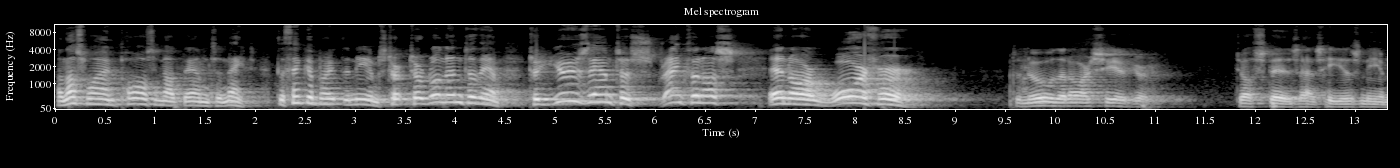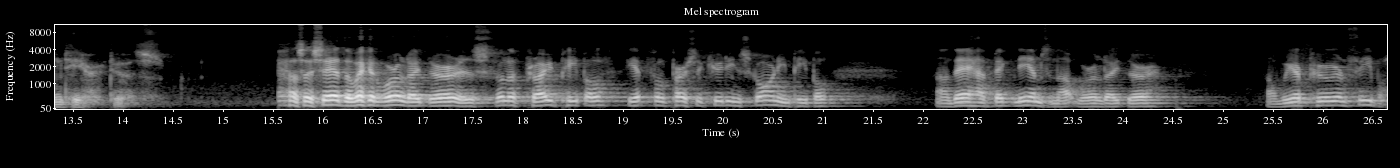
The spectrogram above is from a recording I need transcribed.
And that's why I'm pausing at them tonight, to think about the names, to, to run into them, to use them to strengthen us in our warfare, to know that our Saviour just is as he is named here to us. As I said, the wicked world out there is full of proud people, hateful, persecuting, scorning people, and they have big names in that world out there, and we are poor and feeble.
